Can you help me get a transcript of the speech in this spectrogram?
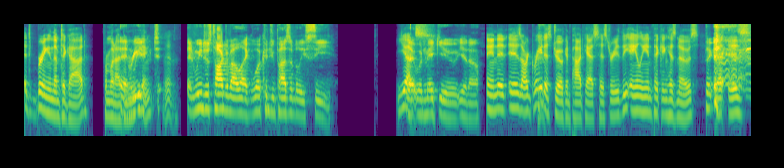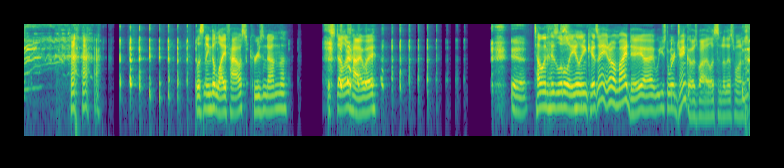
it's bringing them to God from what I've been And we- reading. t- yeah. And we just talked about like what could you possibly see Yes. that would make you, you know, and it is our greatest joke in podcast history, the alien picking his nose. think- That is listening to Lifehouse, cruising down the, the stellar highway, yeah. telling his little alien kids, "Hey, you know, in my day, I we used to wear JNCOs while I listened to this one."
